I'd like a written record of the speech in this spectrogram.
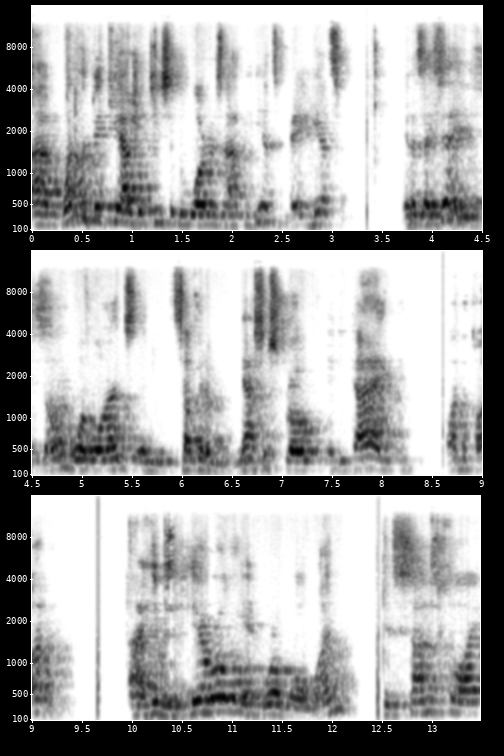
Um, one of the big casualties of the war is Arthur Hanson, May Hanson. And as I said, he was selling war bonds and he suffered a massive stroke and he died on the common. Uh, he was a hero in World War One. His sons fought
